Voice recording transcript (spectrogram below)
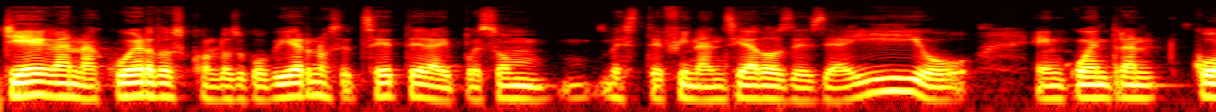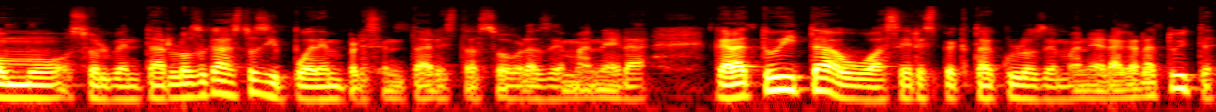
llegan a acuerdos con los gobiernos, etcétera, y pues son este, financiados desde ahí o encuentran cómo solventar los gastos y pueden presentar estas obras de manera gratuita o hacer espectáculos de manera gratuita.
